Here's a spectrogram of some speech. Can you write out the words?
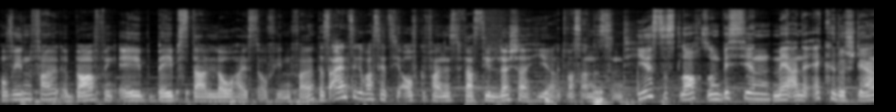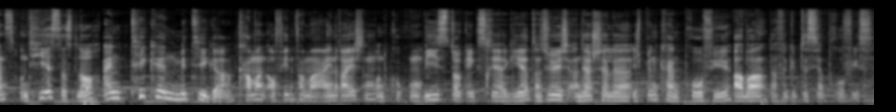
auf jeden Fall. A Bathing Ape Babe Star Low heißt er auf jeden Fall. Das Einzige, was jetzt hier aufgefallen ist, dass die Löcher hier etwas anders sind. Hier ist das Loch so ein bisschen mehr an der Ecke des Sterns und hier ist das Loch ein Ticken mittiger. Kann man auf jeden Fall mal einreichen und gucken, wie StockX reagiert. Natürlich an der der Stelle, ich bin kein Profi, aber dafür gibt es ja Profis,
